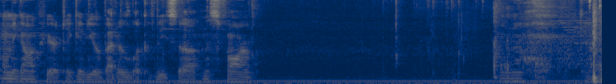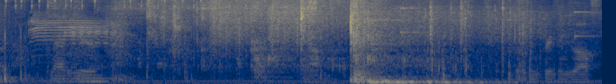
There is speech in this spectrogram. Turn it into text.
let me come up here to give you a better look of these uh this farm. Oh no. Here. Off.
